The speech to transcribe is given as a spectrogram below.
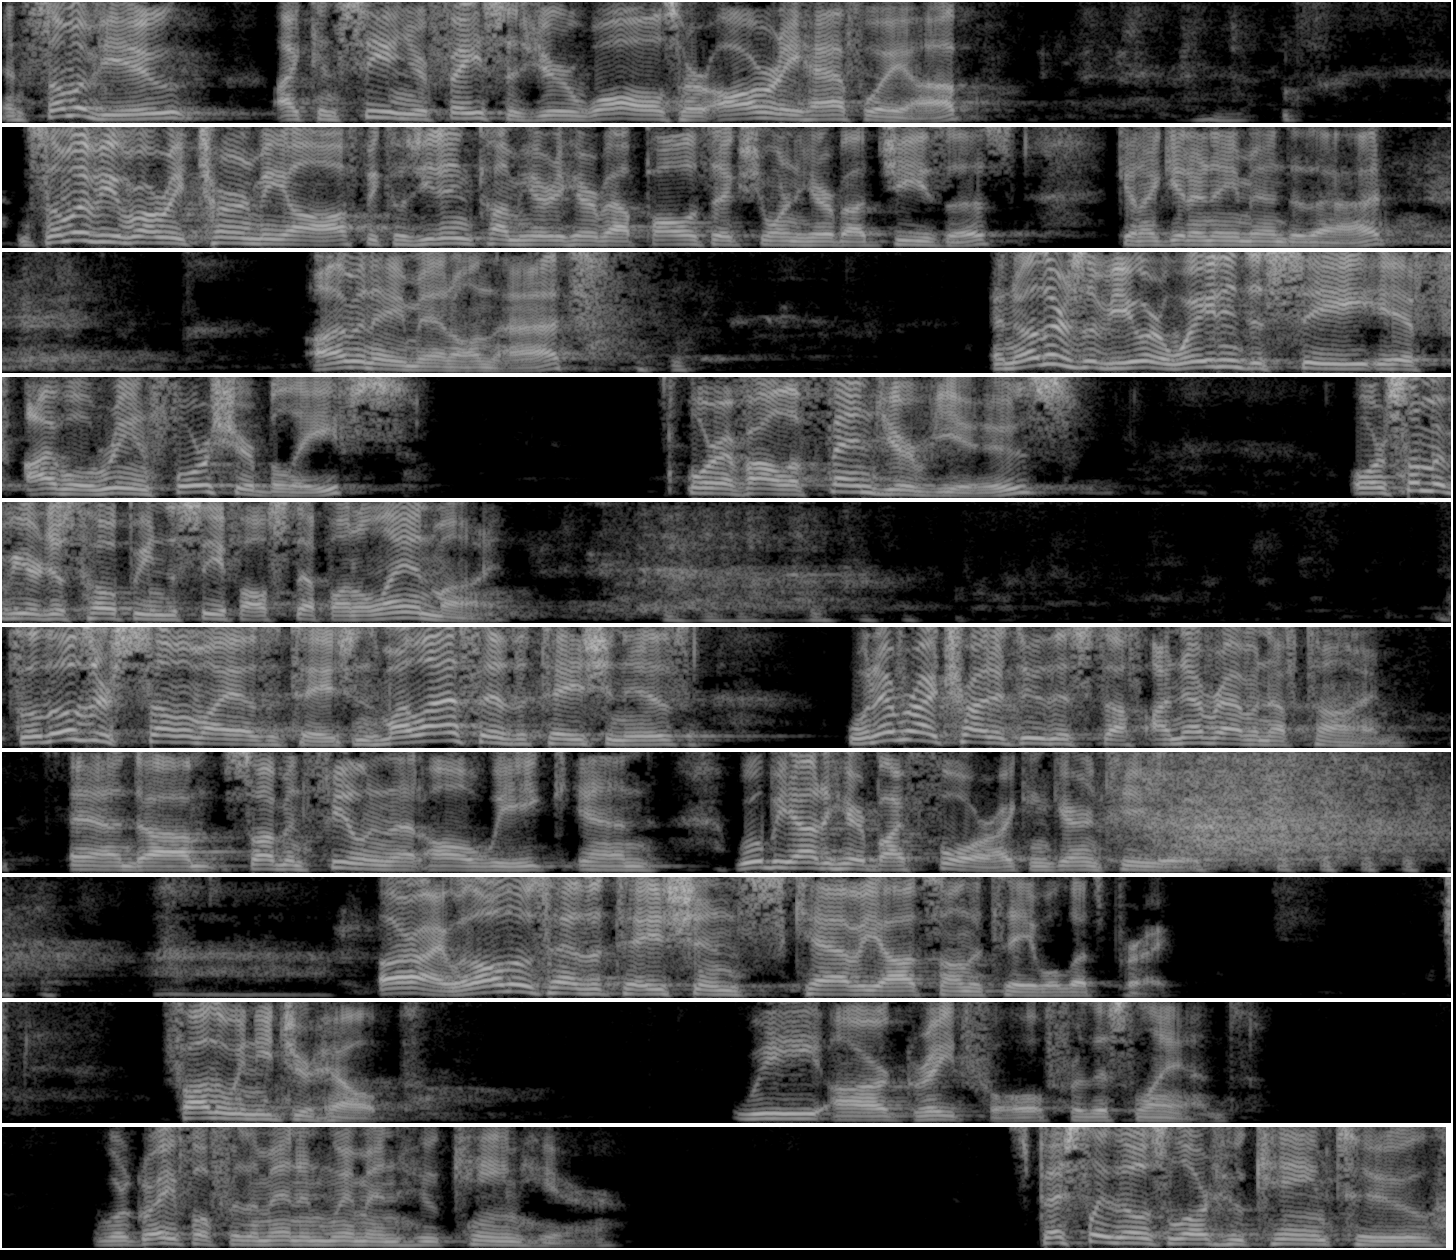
And some of you, I can see in your faces, your walls are already halfway up. Some of you have already turned me off because you didn't come here to hear about politics, you want to hear about Jesus. Can I get an amen to that? I'm an amen on that. and others of you are waiting to see if I will reinforce your beliefs or if I'll offend your views. Or some of you are just hoping to see if I'll step on a landmine. so those are some of my hesitations. My last hesitation is whenever I try to do this stuff, I never have enough time. And um, so I've been feeling that all week, and we'll be out of here by four, I can guarantee you. all right, with all those hesitations, caveats on the table, let's pray. Father, we need your help. We are grateful for this land. We're grateful for the men and women who came here, especially those, Lord, who came to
